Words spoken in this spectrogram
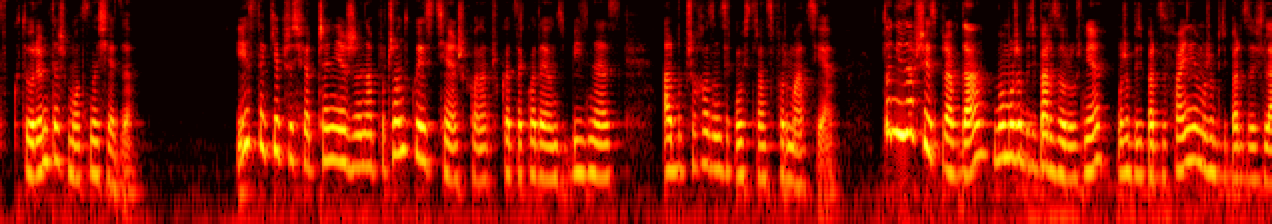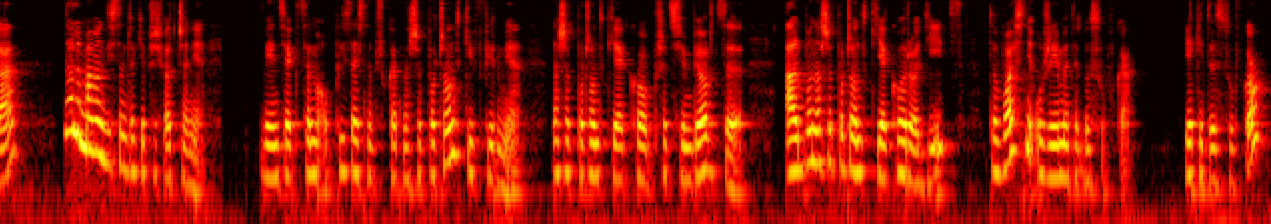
w którym też mocno siedzę. Jest takie przeświadczenie, że na początku jest ciężko, na przykład zakładając biznes albo przechodząc jakąś transformację. To nie zawsze jest prawda, bo może być bardzo różnie, może być bardzo fajnie, może być bardzo źle, no ale mamy gdzieś tam takie przeświadczenie. Więc jak chcemy opisać na przykład nasze początki w firmie, nasze początki jako przedsiębiorcy albo nasze początki jako rodzic, to właśnie użyjemy tego słówka. Jakie to jest słówko?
